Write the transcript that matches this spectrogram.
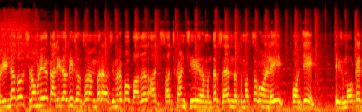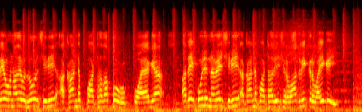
ਬਠਿੰਡਾ ਤੋਂ ਸ਼੍ਰੋਮਣੀ ਅਕਾਲੀ ਦਲ ਦੀ ਸੰਸਦ ਮੈਂਬਰ ਹਰਸਿਮਰਤ ਕੌਰ ਬਾਦਲ ਅੱਜ ਸੱਚਖੰਡ ਸ੍ਰੀ ਹਰਿਮੰਦਰ ਸਾਹਿਬ ਨਤਮਸਤਕ ਹੋਣ ਲਈ ਪਹੁੰਚੇ। ਇਸ ਮੌਕੇ ਤੇ ਉਹਨਾਂ ਦੇ ਵੱਲੋਂ ਸ੍ਰੀ ਅਖੰਡ ਪਾਠਾਂ ਦਾ ਭੋਗ ਪਵਾਇਆ ਗਿਆ ਅਤੇ ਕੁਝ ਨਵੇਂ ਸ੍ਰੀ ਅਖੰਡ ਪਾਠਾਂ ਦੀ ਸ਼ੁਰੂਆਤ ਵੀ ਕਰਵਾਈ ਗਈ।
